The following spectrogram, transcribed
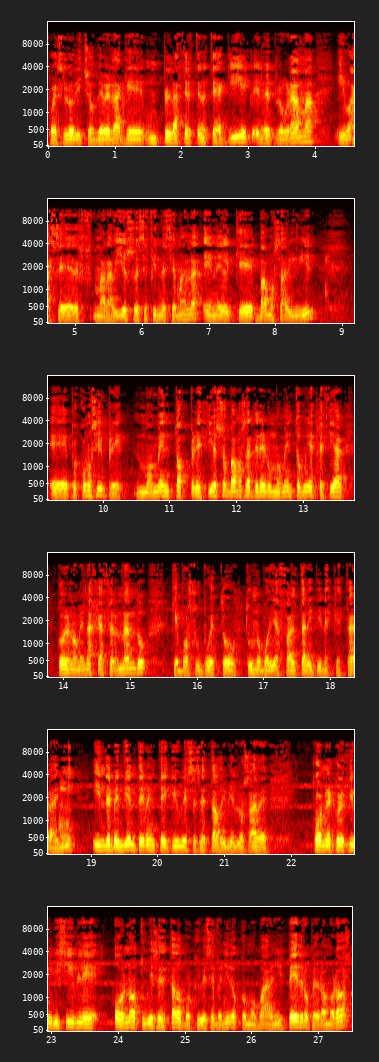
Pues lo dicho, de verdad que un placer tenerte aquí en el programa y va a ser maravilloso ese fin de semana en el que vamos a vivir eh, pues como siempre, momentos preciosos. Vamos a tener un momento muy especial con el homenaje a Fernando, que por supuesto tú no podías faltar y tienes que estar allí, independientemente que hubieses estado, y bien lo sabes, con el Colegio Invisible o no tuvieses estado porque hubieses venido, como va a venir Pedro, Pedro Amorós.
